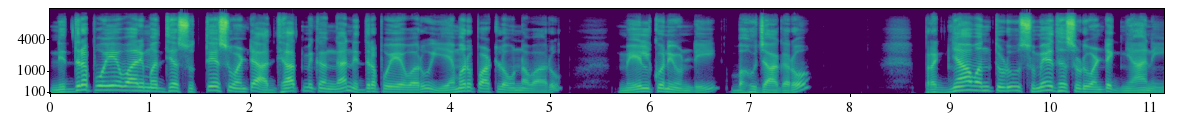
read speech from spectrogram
నిద్రపోయేవారి మధ్య సుత్తేసు అంటే ఆధ్యాత్మికంగా నిద్రపోయేవారు ఏమరుపాట్లో ఉన్నవారు మేల్కొని ఉండి బహుజాగరో ప్రజ్ఞావంతుడు సుమేధసుడు అంటే జ్ఞాని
